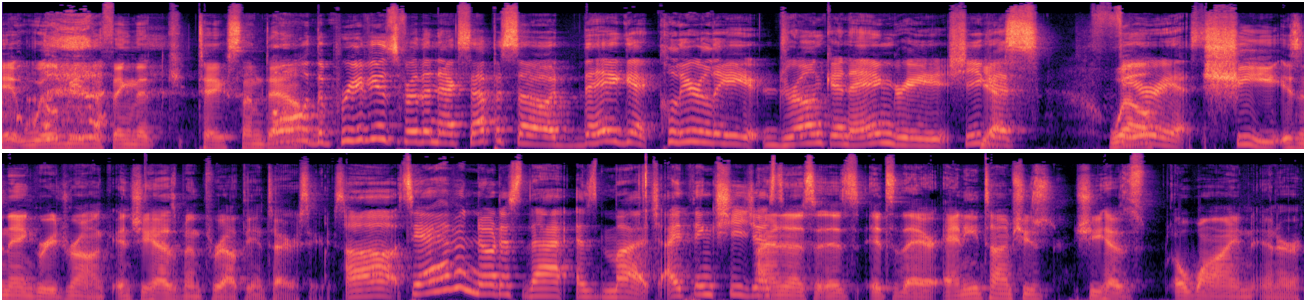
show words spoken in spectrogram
It will be the thing that takes them down. Oh, the previews for the next episode, they get clearly drunk and angry. She yes. gets Well, furious. she is an angry drunk, and she has been throughout the entire series. Oh, see, I haven't noticed that as much. I think she just and it's, it's, it's there. Anytime she's she has a wine in her,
